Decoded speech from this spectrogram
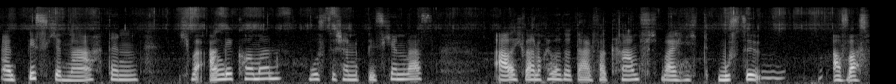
ein bisschen nach, denn ich war angekommen, wusste schon ein bisschen was, aber ich war noch immer total verkrampft, weil ich nicht wusste, auf was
